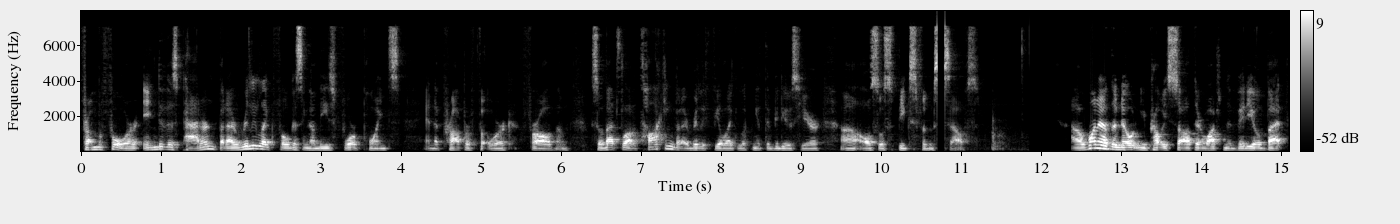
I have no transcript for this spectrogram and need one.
from before into this pattern, but I really like focusing on these four points and the proper footwork for all of them. So that's a lot of talking, but I really feel like looking at the videos here uh, also speaks for themselves. Uh, one other note, and you probably saw it there watching the video, but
